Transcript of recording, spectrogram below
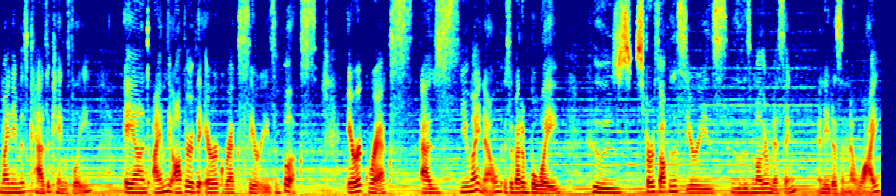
my name is Kaza Kingsley, and I'm the author of the Erec Rex series of books. Erec Rex, as you might know, is about a boy who starts off in the series with his mother missing, and he doesn't know why,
